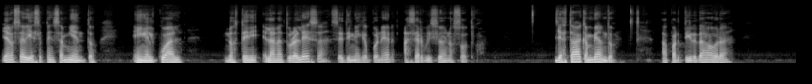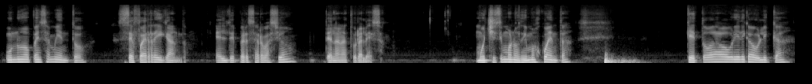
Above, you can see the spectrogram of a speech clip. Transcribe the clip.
ya no se veía ese pensamiento en el cual la naturaleza se tiene que poner a servicio de nosotros. Ya estaba cambiando. A partir de ahora, un nuevo pensamiento se fue arraigando, el de preservación de la naturaleza. Muchísimo nos dimos cuenta que toda obra hidráulica,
